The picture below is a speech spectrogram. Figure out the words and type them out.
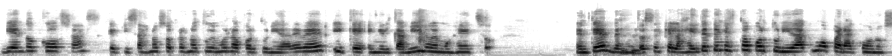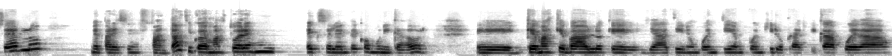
viendo cosas que quizás nosotros no tuvimos la oportunidad de ver y que en el camino hemos hecho. ¿Entiendes? Entonces, que la gente tenga esta oportunidad como para conocerlo, me parece fantástico. Además, tú eres un excelente comunicador. Eh, ¿Qué más que Pablo, que ya tiene un buen tiempo en quiropráctica, pueda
